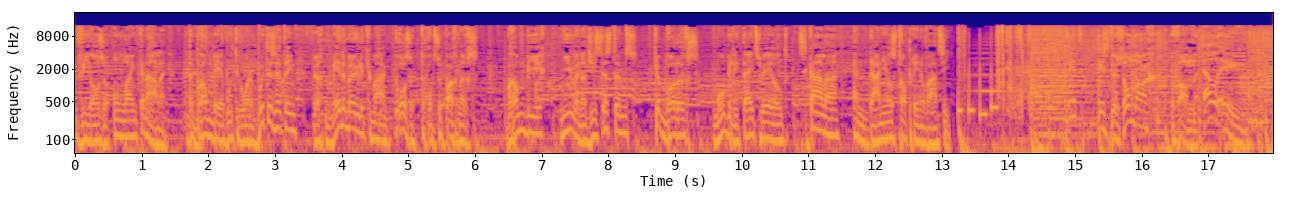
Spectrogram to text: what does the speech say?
via onze online kanalen. De Brandbeer Boetegewone Boetezitting wordt mede mogelijk gemaakt door onze trotse partners. Brandbier, New Energy Systems, Cup Brothers, Mobiliteitswereld, Scala en Daniel Strap Renovatie. Dit is de zondag van L1.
